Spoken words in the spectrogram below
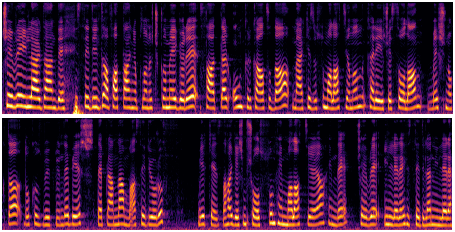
Çevre illerden de hissedildi. AFAD'dan yapılan açıklamaya göre saatler 10.46'da merkez üssü Malatya'nın kale ilçesi olan 5.9 büyüklüğünde bir depremden bahsediyoruz. Bir kez daha geçmiş olsun hem Malatya'ya hem de çevre illere hissedilen illere.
